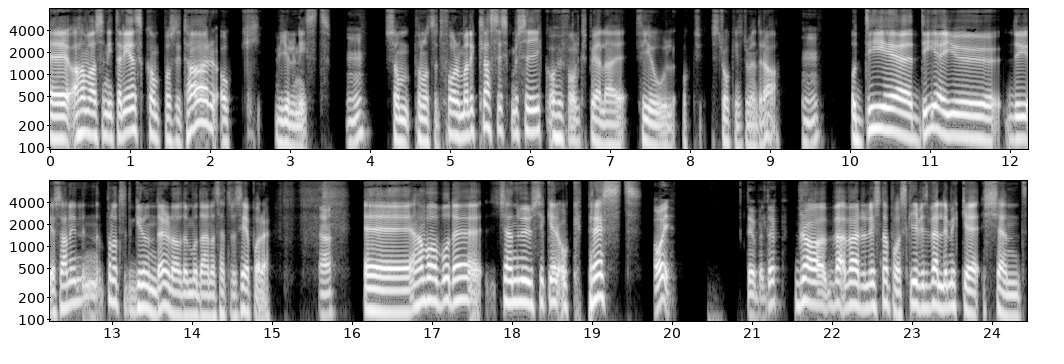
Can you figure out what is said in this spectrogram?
Eh, och han var alltså en italiensk kompositör och violinist Mm. som på något sätt formade klassisk musik och hur folk spelar fiol och stråkinstrument idag. Mm. Och det, det är ju, det är, så han är på något sätt grundaren av det moderna sättet att se på det. Ja. Eh, han var både känd musiker och präst. Oj! Dubbelt upp. Bra, vä- värd att lyssna på. Skrivit väldigt mycket känd,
